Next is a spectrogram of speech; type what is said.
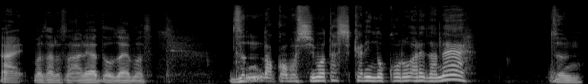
はい。マサルさんありがとうございます。ずんどこ節も確かに残るあれだね。ずん。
